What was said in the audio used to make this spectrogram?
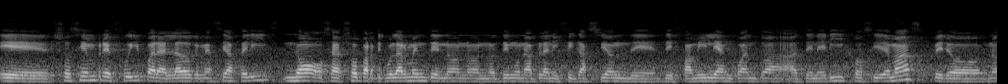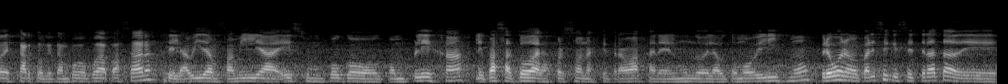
Eh, yo siempre fui para el lado que me hacía feliz. No, o sea, yo particularmente no, no, no tengo una planificación de, de familia en cuanto a, tener hijos y demás, pero no descarto que tampoco pueda pasar. La vida en familia es un poco compleja, le pasa a todas las personas que trabajan en el mundo del automovilismo, pero bueno, me parece que se trata de,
